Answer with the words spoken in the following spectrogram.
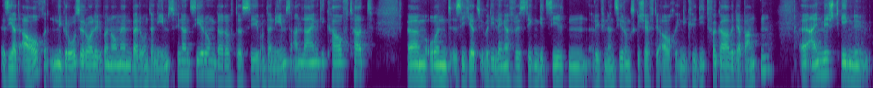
Sie hat auch eine große Rolle übernommen bei der Unternehmensfinanzierung, dadurch, dass sie Unternehmensanleihen gekauft hat ähm, und sich jetzt über die längerfristigen gezielten Refinanzierungsgeschäfte auch in die Kreditvergabe der Banken äh, einmischt gegen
